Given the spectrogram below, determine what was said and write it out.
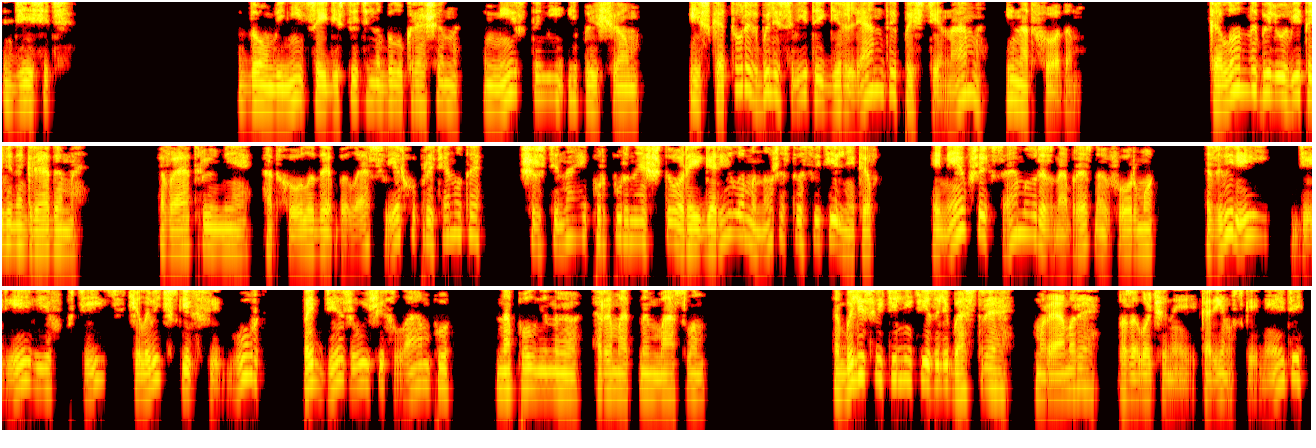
10. Дом Венеции действительно был украшен миртами и плющом, из которых были свиты гирлянды по стенам и над входом. Колонны были увиты виноградом. В атриуме от холода была сверху протянута шерстяная пурпурная штора и горело множество светильников, имевших самую разнообразную форму – зверей, деревьев, птиц, человеческих фигур, поддерживающих лампу, наполненную ароматным маслом. Были светильники из алебастра, мрамора, позолоченной коринфской меди,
